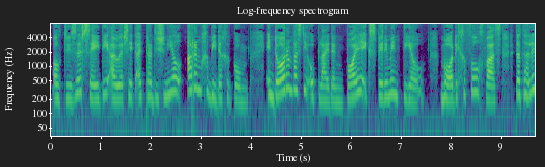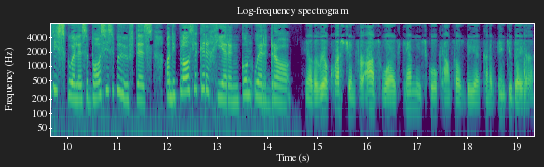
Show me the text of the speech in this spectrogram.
Altuser sê die ouers het uit tradisioneel arm gebiede gekom en daarom was die opleiding baie eksperimenteel, maar die gevolg was dat hulle die skole se basiese behoeftes aan die plaaslike regering kon oordra. You know, the real question for us was can these school councils be a kind of incubator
